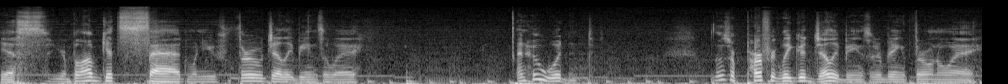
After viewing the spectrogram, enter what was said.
Yes, your blob gets sad when you throw jelly beans away. And who wouldn't? Those are perfectly good jelly beans that are being thrown away.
